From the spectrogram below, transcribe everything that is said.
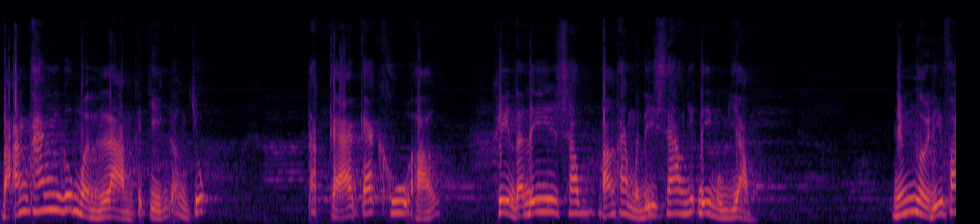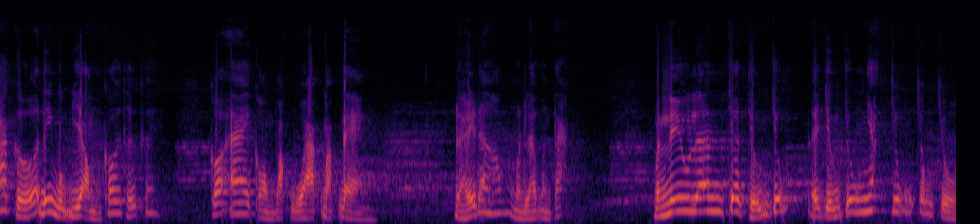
Bản thân của mình làm cái chuyện đó một chút. Tất cả các khu ở, khi người ta đi xong, bản thân mình đi sau nhất đi một vòng những người đi phá cửa, đi một vòng, coi thử coi. Có ai còn bật quạt, bật đèn? Để đó không, mình lại mình tắt. Mình nêu lên cho trưởng chúng, để trưởng chúng nhắc chúng trong chùa.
